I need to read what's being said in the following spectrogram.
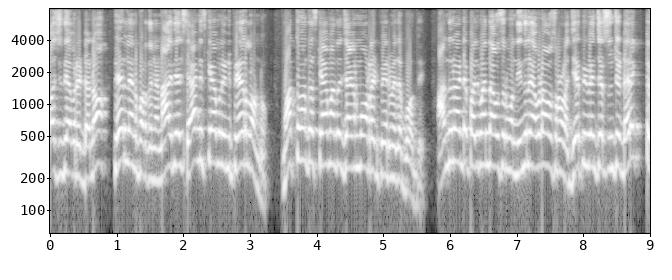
వాసుదేవ రెడ్డి అనో పేర్లు వినపడుతున్నాయి. నాకు తెలిసి శాండ్ స్కామ్లు ఇన్ని పేర్లు ఉండవు. మొత్తం అంతా స్కామ్ అంతా జగన్మోహన్ రెడ్డి పేరు మీద పోద్ది. అందులో అంటే పది మంది అవసరం ఉంది. ఇందులో ఎవడో అవసరం లేదు జేపీ వెంచర్స్ నుంచి డైరెక్ట్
